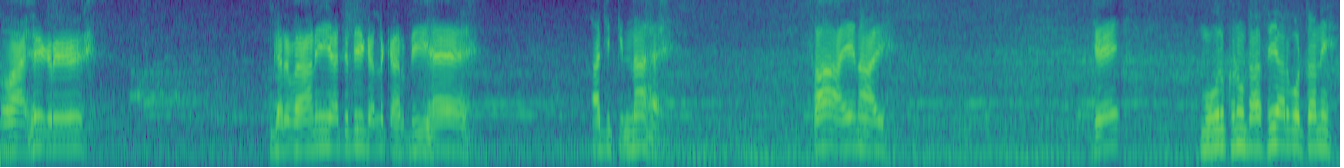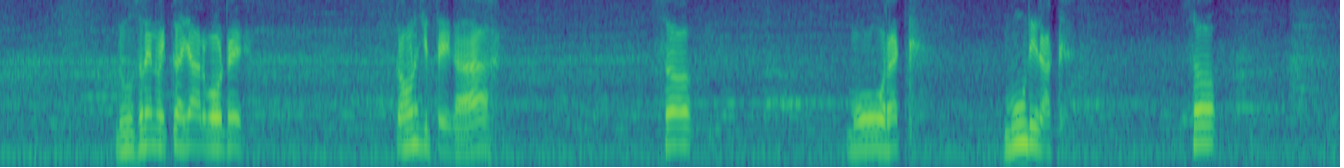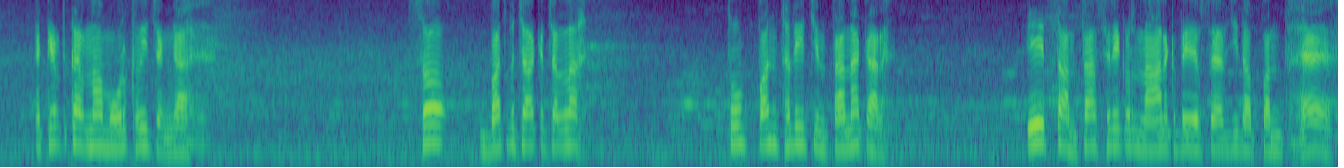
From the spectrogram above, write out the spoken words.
ਵਾਹਿਗੁਰੂ। ਗੁਰਬਾਣੀ ਅੱਜ ਦੀ ਗੱਲ ਕਰਦੀ ਹੈ, ਅੱਜ ਕਿੰਨਾ ਹੈ? ਸਾਹ ਆਏ ਨਾ ਆਏ। ਜੇ ਮੂਰਖ ਨੂੰ 10000 ਵੋਟਾਂ ਨੇ, ਦੂਸਰੇ ਨੂੰ 1000 ਵੋਟ ਹੈ ਕੌਣ ਜਿੱਤੇਗਾ? ਸੋ ਮੂਰਖ ਮੂੰਹ ਦੀ ਰੱਖ। ਸੋ ਇਹ ਕਰਨਾ ਮੂਰਖ ਵੀ ਚੰਗਾ ਹੈ। ਸੋ, ਬਚ ਬਚਾ ਕੇ ਚੱਲਣਾ ਤੂੰ ਪੰਥ ਦੀ ਚਿੰਤਾ ਨਾ ਕਰ। ਇਹ ਧੰਨ ਤਾਂ ਸ੍ਰੀ ਗੁਰੂ ਨਾਨਕ ਦੇਵ ਸਾਹਿਬ ਜੀ ਦਾ ਪੰਥ ਹੈ।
